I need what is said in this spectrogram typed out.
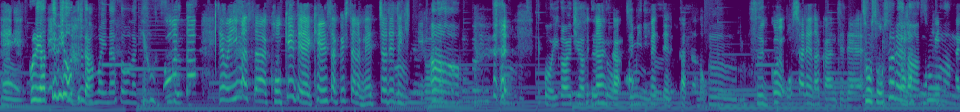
ね、うん、これやってみようって人あんまいなそうな気もする。でも今さ苔で検索したらめっちゃ出てきていろいろ、結構意外とやってる人地味にいる方の、うん、すっごいおしゃれな感じでそうそうおしゃれなそうなんだ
